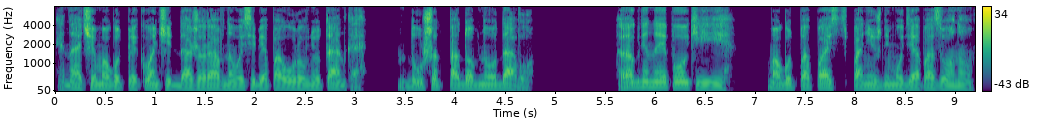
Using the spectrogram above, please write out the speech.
иначе могут прикончить даже равного себе по уровню танка. Душат подобно удаву. Огненные пауки могут попасть по нижнему диапазону.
